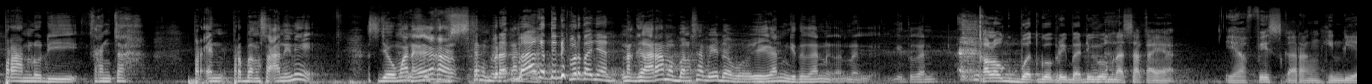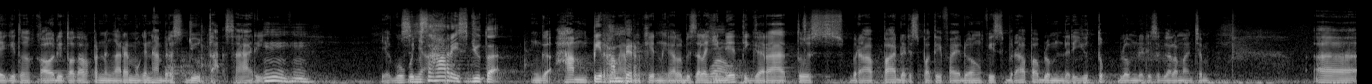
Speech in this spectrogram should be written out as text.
peran lo di kancah per- perbangsaan ini sejauh mana? Kan- kan- kan Berat banget ini pertanyaan. negara sama bangsa beda bu ya kan gitu kan gitu kan Kalau buat gue pribadi gue merasa kayak ya Fish sekarang Hindia gitu. Kalau di total pendengarnya mungkin hampir sejuta sehari. Ya gue punya sehari sejuta Enggak hampir, lah Hampir. mungkin kalau misalnya Hindia 300 berapa dari Spotify doang Fish berapa belum dari YouTube belum dari segala macam Eh,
